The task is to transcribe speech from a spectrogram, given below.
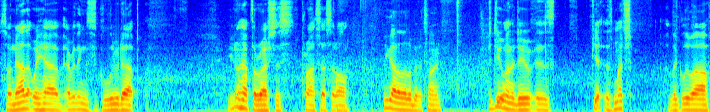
So now that we have everything's glued up, you don't have to rush this process at all. You got a little bit of time. What you do want to do is get as much of the glue off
